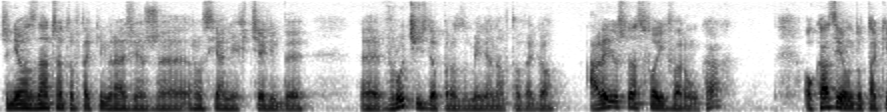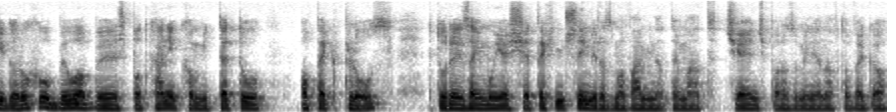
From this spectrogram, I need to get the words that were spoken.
Czy nie oznacza to w takim razie, że Rosjanie chcieliby e, wrócić do porozumienia naftowego, ale już na swoich warunkach? Okazją do takiego ruchu byłoby spotkanie komitetu OPEC, który zajmuje się technicznymi rozmowami na temat cięć porozumienia naftowego,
